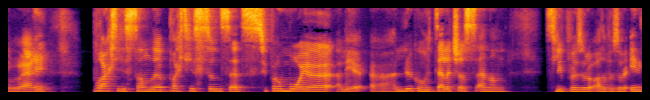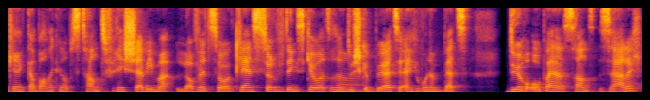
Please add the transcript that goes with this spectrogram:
februari. Prachtige stranden, prachtige sunsets, supermooie, allee, eh, leuke hotelletjes. En dan sliepen we zo, hadden we zo één keer een kabannetje op het strand. Vrij shabby, maar love it. Zo een klein surfdingetje, wat er een Ah. douche buiten en gewoon een bed. Deuren open en aan het strand, zalig.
